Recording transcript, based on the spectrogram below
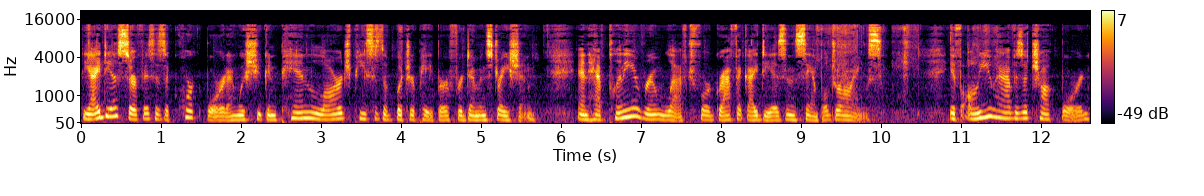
The idea surface is a cork board on which you can pin large pieces of butcher paper for demonstration and have plenty of room left for graphic ideas and sample drawings. If all you have is a chalkboard,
